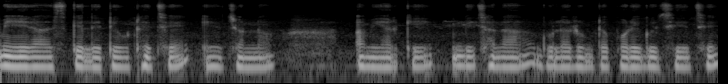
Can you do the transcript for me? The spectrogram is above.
মেয়েরা আজকে লেটে উঠেছে, এর জন্য আমি আর কি বিছানাগুলা রুমটা পরে গুছিয়েছি।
